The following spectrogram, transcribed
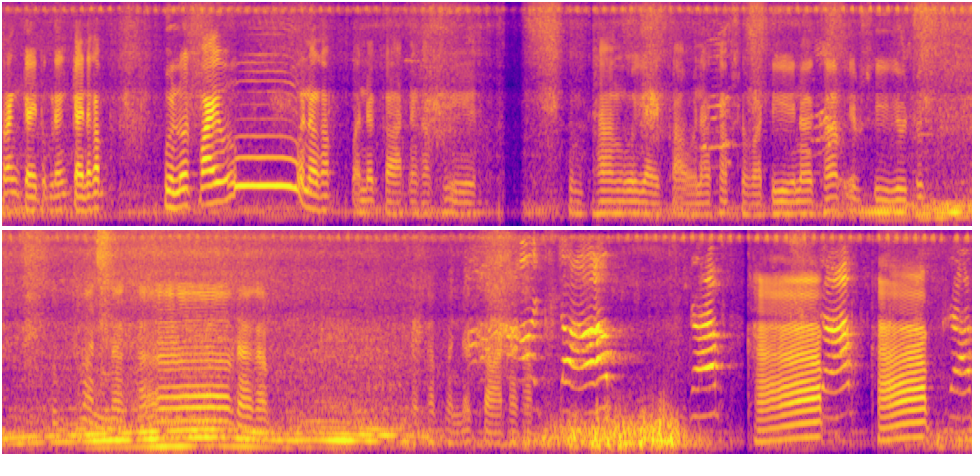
แรงใจทุกแรงใจนะครับหุ่นรถไฟอู้นะครับบรรยากาศนะครับที่ชุมทางบัวใหญ่เก่านะครับ สวัสดีนะครับ FC ยูทูบทุกท่านนะครับนะครับนะครับบรรยากาศนะครับครับครับครับครับครับ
